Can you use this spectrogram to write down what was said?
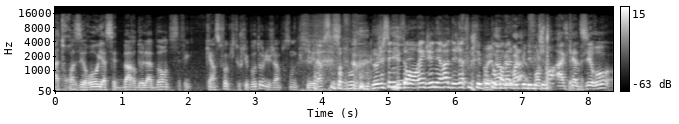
à 3-0, il y a cette barre de la board, ça fait 15 fois qu'il touche les poteaux, lui, j'ai l'impression qu'il est là. c'est pas faux. L'OGC en règle générale, déjà touche les poteaux pas mal depuis le début. Franchement, à 4-0,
